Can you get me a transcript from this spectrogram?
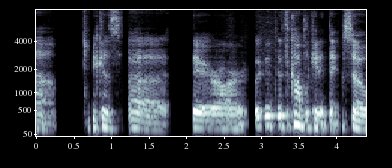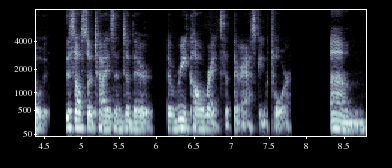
um, because uh, there are it, it's a complicated thing. So this also ties into their the recall rights that they're asking for. Um,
